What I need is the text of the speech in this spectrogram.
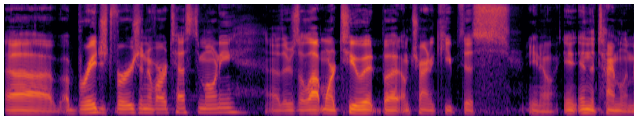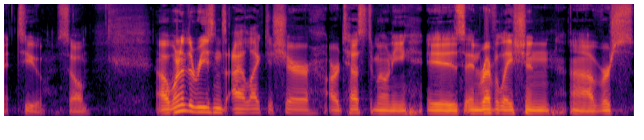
uh, abridged version of our testimony. Uh, there's a lot more to it, but I'm trying to keep this, you know, in, in the time limit too. So, uh, one of the reasons I like to share our testimony is in Revelation, uh, verse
